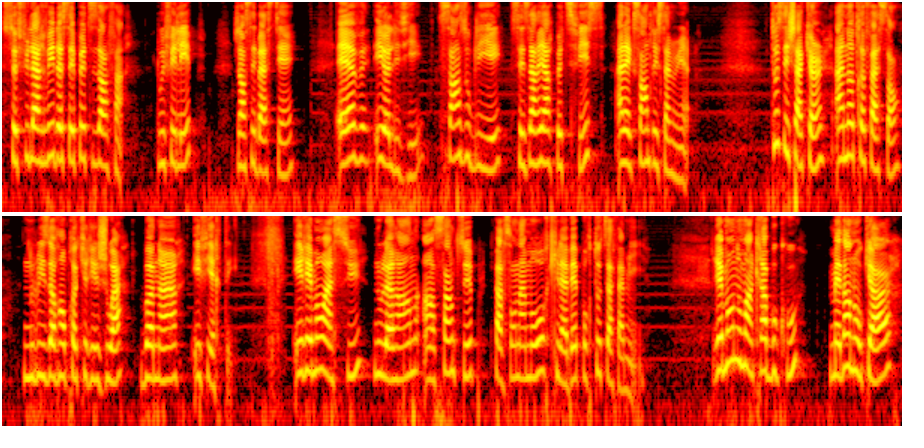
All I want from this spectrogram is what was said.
ce fut l'arrivée de ses petits-enfants, Louis-Philippe, Jean-Sébastien, Ève et Olivier, sans oublier ses arrière-petits-fils, Alexandre et Samuel. Tous et chacun, à notre façon, nous lui aurons procuré joie, bonheur et fierté. Et Raymond a su nous le rendre en centuple par son amour qu'il avait pour toute sa famille. Raymond nous manquera beaucoup, mais dans nos cœurs,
